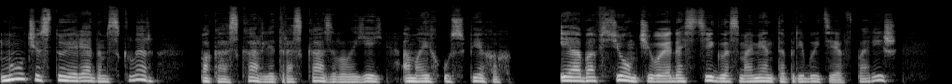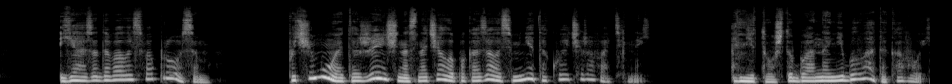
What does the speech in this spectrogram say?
Молча стоя рядом с Клэр, пока Скарлетт рассказывала ей о моих успехах и обо всем, чего я достигла с момента прибытия в Париж, я задавалась вопросом, Почему эта женщина сначала показалась мне такой очаровательной? Не то чтобы она не была таковой.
